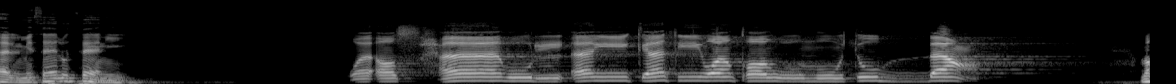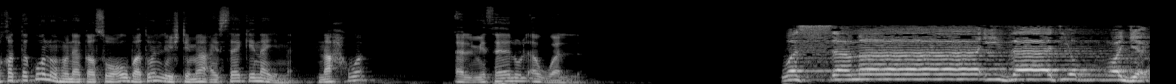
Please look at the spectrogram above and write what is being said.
المثال الثاني. وأصحاب الأيكة وقوم تبع. وقد تكون هناك صعوبة لاجتماع الساكنين. نحو المثال الأول. والسماء ذات الرجع.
